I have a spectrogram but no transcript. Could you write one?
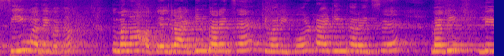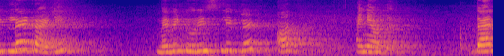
सीमध्ये बघा तुम्हाला अपेल रायटिंग करायचं आहे किंवा रिपोर्ट रायटिंग करायचं आहे. May be leaflet writing may be tourist leaflet or any other than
